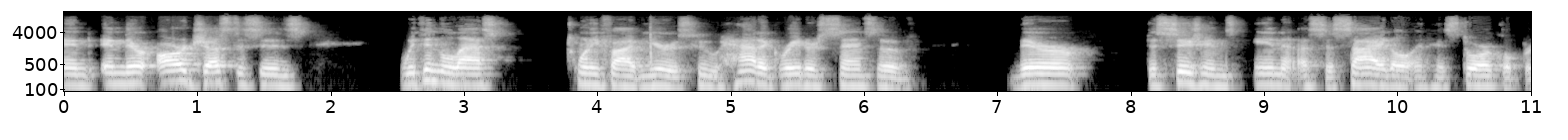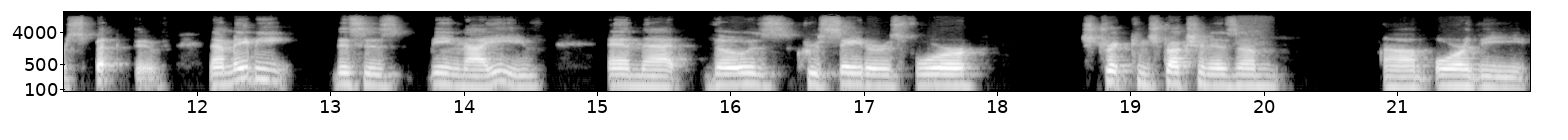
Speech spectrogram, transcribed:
and and there are justices within the last 25 years who had a greater sense of their decisions in a societal and historical perspective. Now, maybe this is being naive, and that those crusaders for strict constructionism um, or the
